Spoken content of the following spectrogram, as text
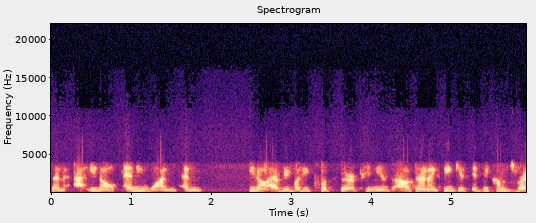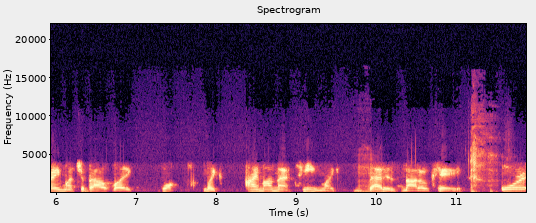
and uh, you know anyone. And you know everybody puts their opinions out there. And i think it, it becomes very much about like well like i'm on that team. Like that is not okay. Or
